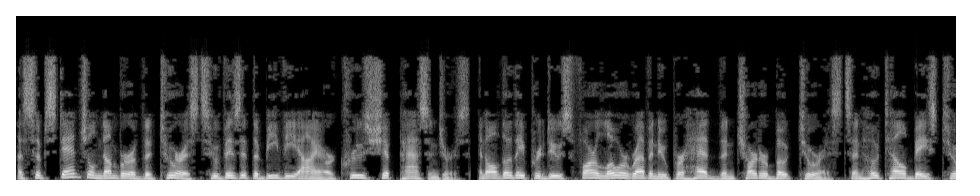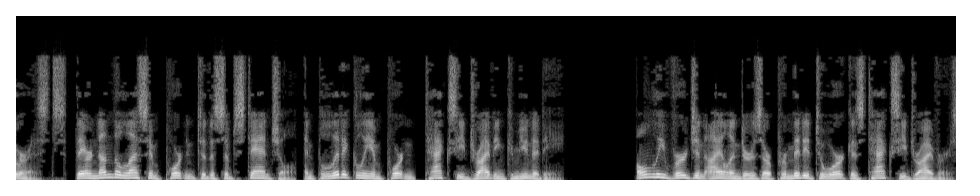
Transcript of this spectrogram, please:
A substantial number of the tourists who visit the BVI are cruise ship passengers, and although they produce far lower revenue per head than charter boat tourists and hotel-based tourists, they are nonetheless important to the substantial, and politically important, taxi driving community. Only Virgin Islanders are permitted to work as taxi drivers.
